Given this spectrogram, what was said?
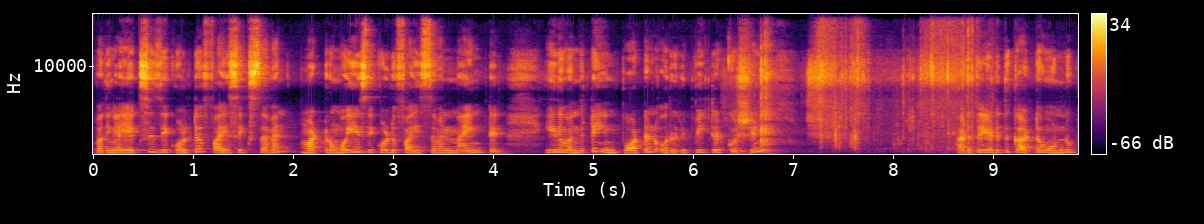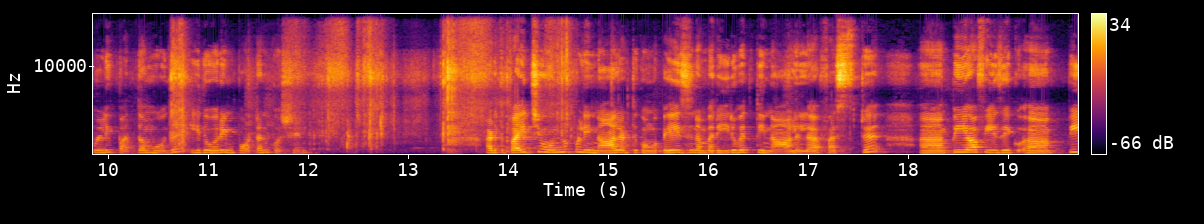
பார்த்தீங்களா x is equal to five six seven மற்றும் y is equal to five seven nine ten இது வந்துட்டு இம்பார்ட்டன்ட் ஒரு ரிப்பீட்டட் கொஷின் அடுத்து எடுத்துக்காட்டு ஒன்று புள்ளி பத்தொம்போது. இது ஒரு இம்பார்ட்டன்ட் கொஷின் அடுத்து பயிற்சி ஒன்று புள்ளி நாலு எடுத்துக்கோங்க. பேஜ் நம்பர் இருபத்தி நாலில் first B of is B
